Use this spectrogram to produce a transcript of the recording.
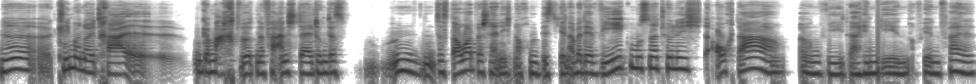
ne, klimaneutral äh, gemacht wird, eine Veranstaltung. Das, mm, das dauert wahrscheinlich noch ein bisschen. Aber der Weg muss natürlich auch da irgendwie dahin gehen, auf jeden Fall.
